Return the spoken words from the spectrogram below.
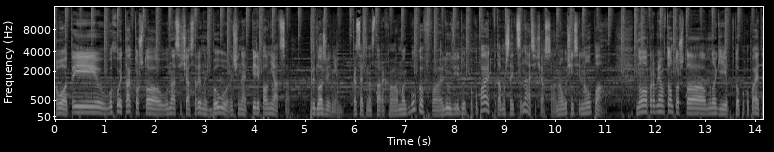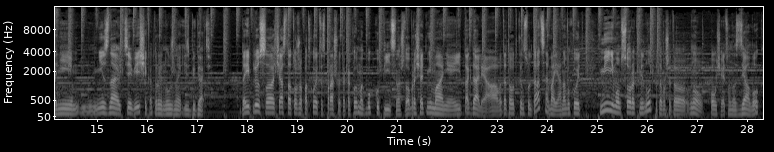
Вот, и выходит так, то, что у нас сейчас рынок БУ начинает переполняться предложением касательно старых э, макбуков. Э, люди идут, покупают, потому что и цена сейчас, она очень сильно упала. Но проблема в том, то, что многие, кто покупает, они не знают те вещи, которые нужно избегать. Да и плюс а, часто тоже подходит и спрашивает, а какой MacBook купить, на что обращать внимание и так далее. А вот эта вот консультация моя, она выходит минимум 40 минут, потому что это, ну, получается у нас диалог.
